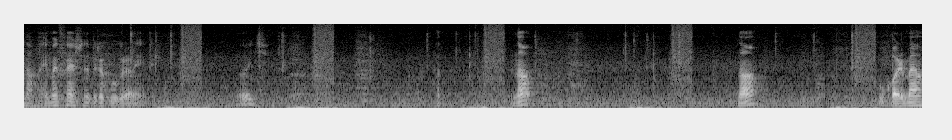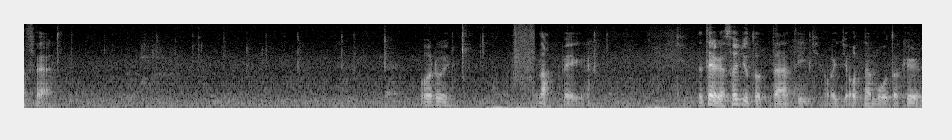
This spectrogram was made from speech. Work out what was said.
Na, én meg fel sem bírok ugrani. Úgy. Hát, na. Na. Ugorj már fel. Fordulj. Na, végre. De tényleg ez hogy jutott át így, hogy ott nem voltak ő?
